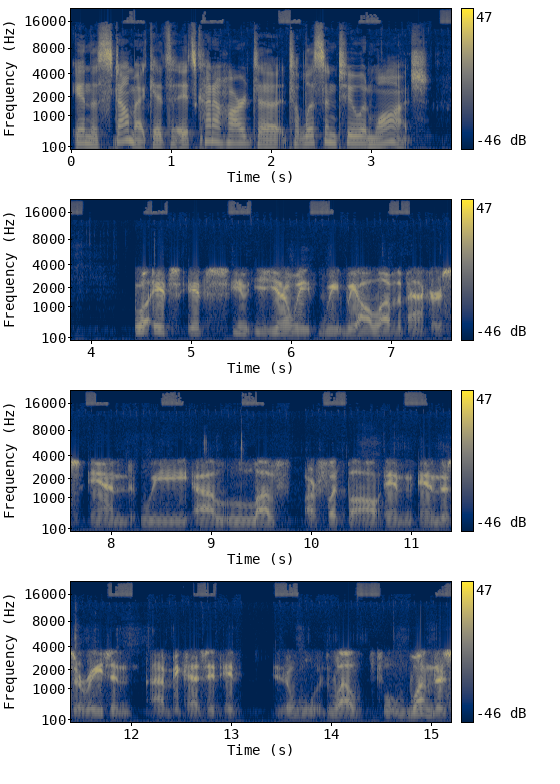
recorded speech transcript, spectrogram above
in the stomach. It's it's kind of hard to, to listen to and watch. Well, it's it's you, you know we, we, we all love the Packers and we uh, love our football and, and there's a reason uh, because it, it well one there's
